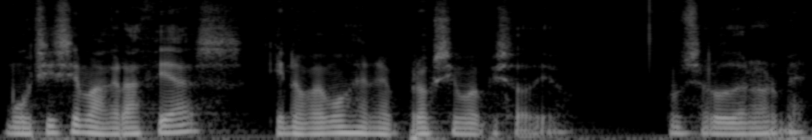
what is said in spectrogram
Muchísimas gracias y nos vemos en el próximo episodio. Un saludo enorme.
